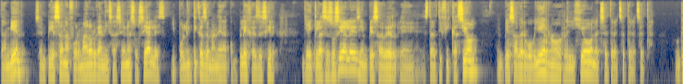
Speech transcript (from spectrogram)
también se empiezan a formar organizaciones sociales y políticas de manera compleja, es decir, ya hay clases sociales y empieza a haber eh, estratificación, empieza a haber gobierno, religión, etcétera, etcétera, etcétera. ¿Ok?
